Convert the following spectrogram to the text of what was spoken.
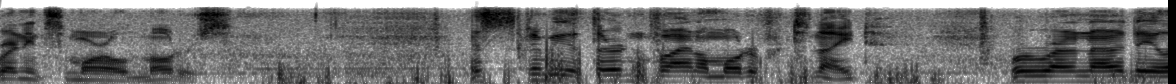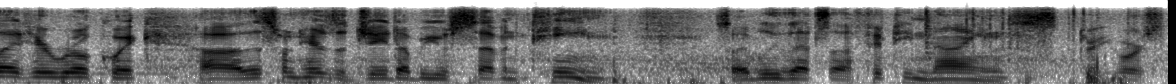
running some more old motors. This is going to be the third and final motor for tonight. We're running out of daylight here real quick. Uh, this one here is a JW17, so I believe that's a 59 3 horse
